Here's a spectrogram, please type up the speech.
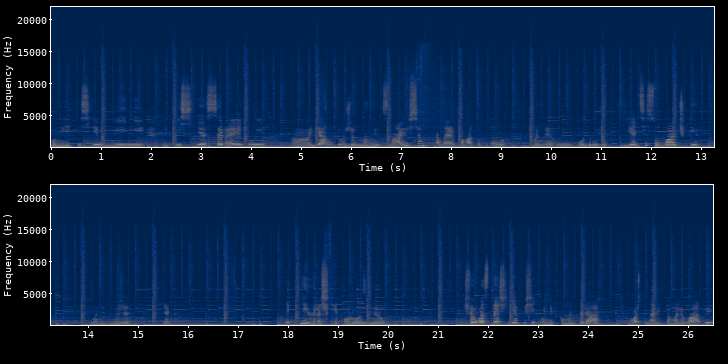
вони якісь є міні, якісь є середні. Я не дуже на них знаюся, але багато кого в мене у подружок є ці собачки. Вони дуже як як іграшки по розміру. Якщо у вас теж є, пишіть мені в коментарях. Можете навіть намалювати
